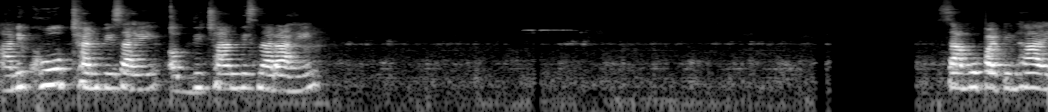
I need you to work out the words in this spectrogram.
आणि खूप छान पीस आहे. अगदी छान दिसणार आहे. सामू पाटील हाय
